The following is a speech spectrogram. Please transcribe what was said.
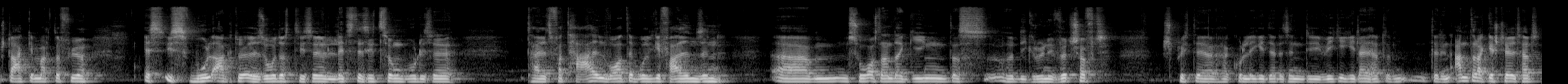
stark gemacht dafür. Es ist wohl aktuell so, dass diese letzte Sitzung, wo diese teils fatalen Worte wohl gefallen sind, ähm, so auseinanderging, dass die grüne Wirtschaft sprich der Herr Kollege, der das in die Wege geleitet hat, der den Antrag gestellt hat,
